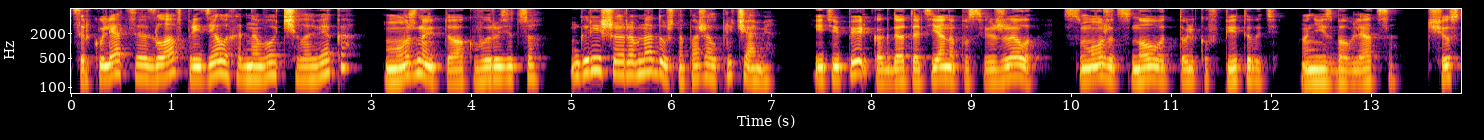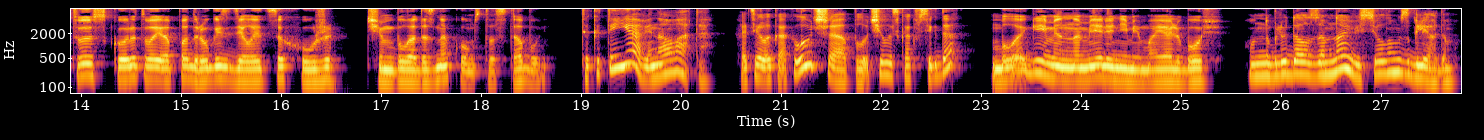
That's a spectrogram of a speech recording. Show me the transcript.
Циркуляция зла в пределах одного человека? Можно и так выразиться. Гриша равнодушно пожал плечами. И теперь, когда Татьяна посвежела, сможет снова только впитывать, а не избавляться. Чувствую, скоро твоя подруга сделается хуже, чем была до знакомства с тобой. Так это я виновата. Хотела как лучше, а получилось как всегда. Благими намерениями, моя любовь. Он наблюдал за мной веселым взглядом.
